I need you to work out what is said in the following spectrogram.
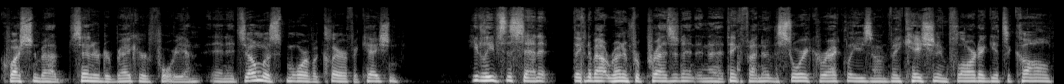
question about Senator Baker for you, and it's almost more of a clarification. He leaves the Senate thinking about running for president, and I think if I know the story correctly, he's on vacation in Florida, gets a call,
